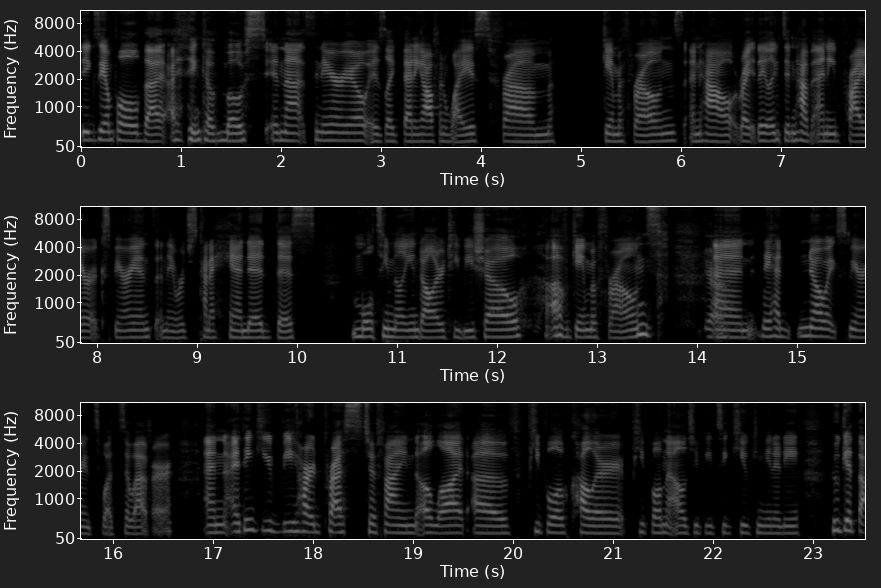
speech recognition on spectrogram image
the example that i think of most in that scenario is like benioff and weiss from game of thrones and how right they like didn't have any prior experience and they were just kind of handed this multi-million dollar TV show of Game of Thrones yeah. and they had no experience whatsoever. And I think you'd be hard pressed to find a lot of people of color, people in the LGBTQ community who get the,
